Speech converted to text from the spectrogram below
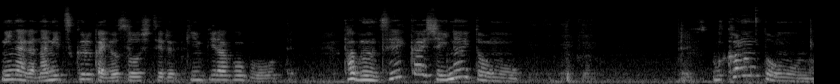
みんなが何作るか予想してる。きんぴらごぼうって。多分正解者いないと思う。分からんと思うな。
